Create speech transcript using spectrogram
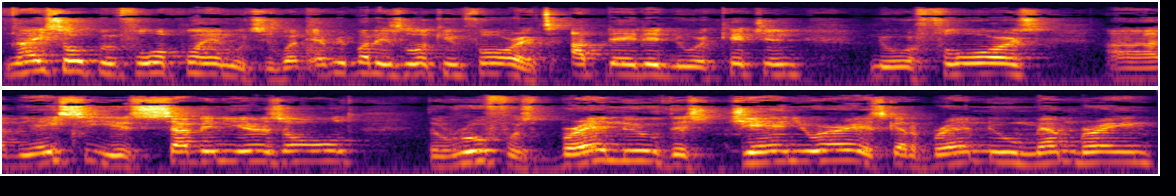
nice open floor plan, which is what everybody's looking for. It's updated, newer kitchen, newer floors. Uh, the AC is seven years old. The roof was brand new this January. It's got a brand new membrane,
